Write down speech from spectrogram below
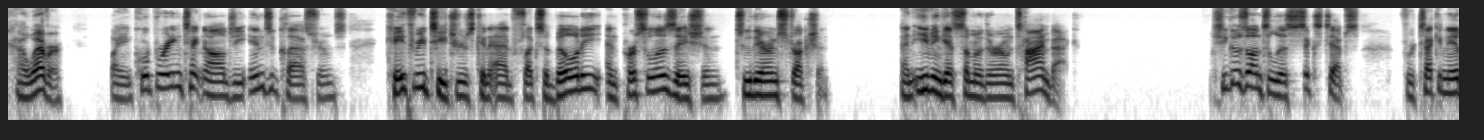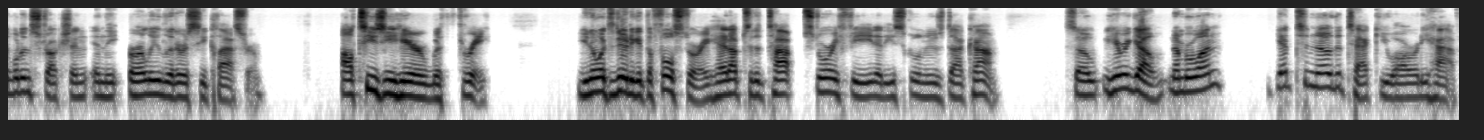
However, by incorporating technology into classrooms, K 3 teachers can add flexibility and personalization to their instruction and even get some of their own time back. She goes on to list six tips for tech enabled instruction in the early literacy classroom. I'll tease you here with three. You know what to do to get the full story. Head up to the top story feed at eschoolnews.com. So here we go. Number one, get to know the tech you already have.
